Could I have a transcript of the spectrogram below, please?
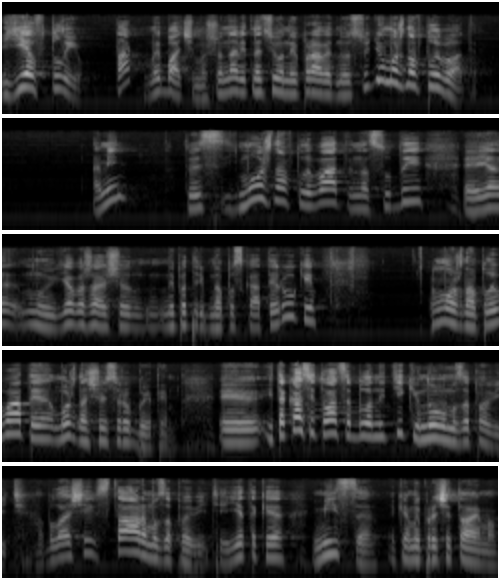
Є вплив. Так? Ми бачимо, що навіть на цього неправедного суддю можна впливати. Амінь. Тобто можна впливати на суди. Е, Я, ну, я вважаю, що не потрібно опускати руки. Можна впливати, можна щось робити. Е, І така ситуація була не тільки в новому заповіті, а була ще й в старому заповіті. Є таке місце, яке ми прочитаємо.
